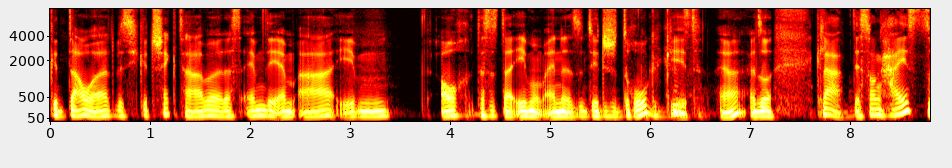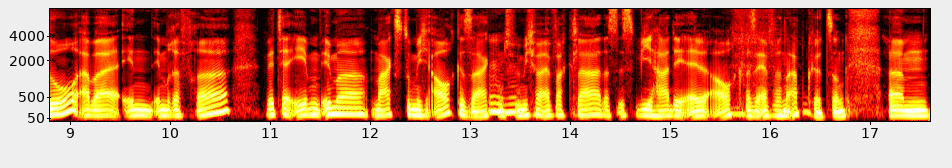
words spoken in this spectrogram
gedauert, bis ich gecheckt habe, dass MDMA eben auch, dass es da eben um eine synthetische Droge geht. Ja, also klar, der Song heißt so, aber in, im Refrain wird ja eben immer magst du mich auch gesagt. Mhm. Und für mich war einfach klar, das ist wie HDL auch quasi einfach eine Abkürzung. Ähm,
